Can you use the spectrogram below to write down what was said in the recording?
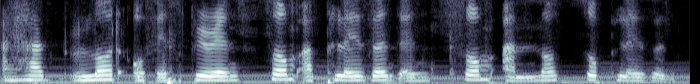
I had a lot of experience. Some are pleasant and some are not so pleasant.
